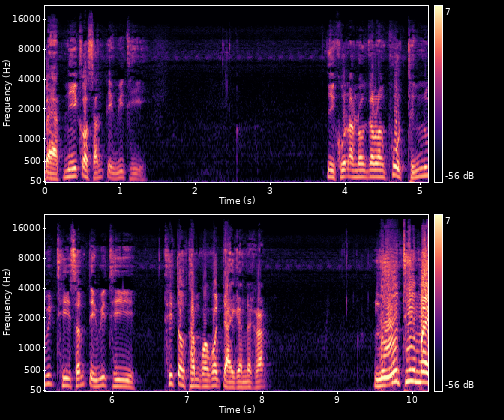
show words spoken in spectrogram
แบบนี้ก็สันติวิธี นี่คุณอนนท์กำลังพูดถึงวิธีสันติวิธีที่ต้องทำความเข้าใจกันนะครับ หรือที่ไม่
